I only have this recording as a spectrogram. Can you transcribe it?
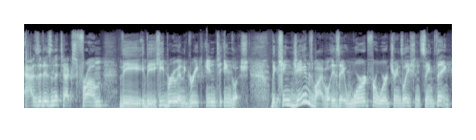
as it is in the text from the, the Hebrew and the Greek into English. The King James Bible is a word for word translation. Same thing.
